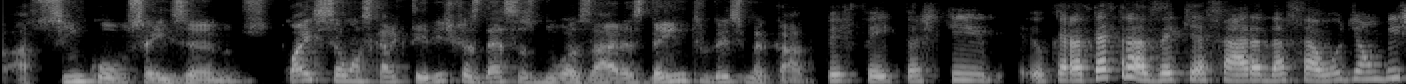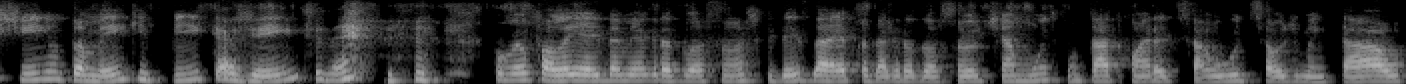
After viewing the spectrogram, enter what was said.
há cinco ou seis anos. Quais são as características dessas duas áreas dentro desse mercado? Perfeito. Acho que eu quero até trazer que essa área da saúde é um bichinho também que pica a gente, né? Como eu falei aí da minha graduação, acho que desde a época da graduação eu tinha muito contato com a área de saúde, saúde mental,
